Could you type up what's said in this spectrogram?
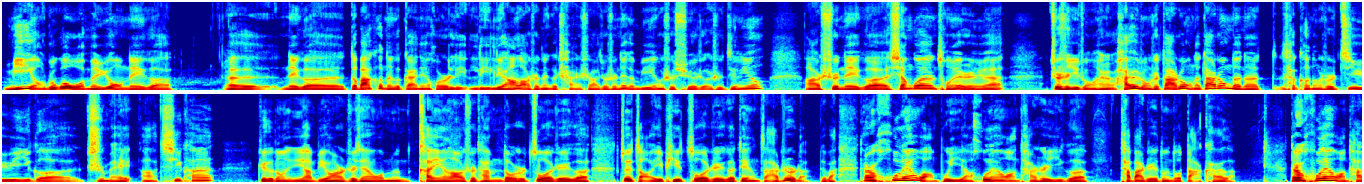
迷影，如果我们用那个。呃，那个德巴克那个概念，或者李李李昂老师那个阐释啊，就是那个迷影是学者是精英啊，是那个相关从业人员，这是一种；还还有一种是大众的，大众的呢，它可能是基于一个纸媒啊期刊这个东西。你像比方说之前我们刊音老师他们都是做这个最早一批做这个电影杂志的，对吧？但是互联网不一样，互联网它是一个，它把这些东西都打开了，但是互联网它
